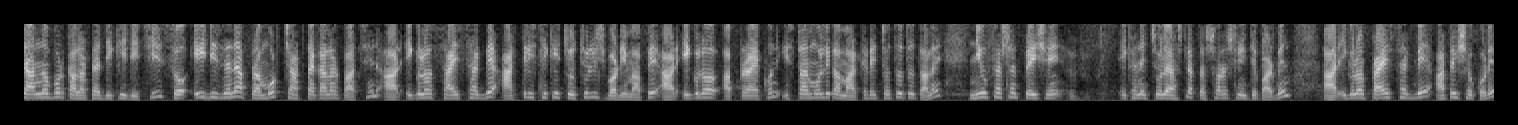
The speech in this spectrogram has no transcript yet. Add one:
চার নম্বর কালারটা দেখিয়ে দিচ্ছি। সো এই ডিজাইনে আপনারা মোট চারটা কালার পাচ্ছেন, আর এগুলো সাইজ থাকবে আটত্রিশ থেকে চৌচল্লিশ বডি মাপে আর এগুলো আপনারা এখন স্টার মল্লিকা মার্কেটের চতুর্থ তলায় নিউ ফ্যাশন প্রেসে এখানে চলে আসলে আপনারা সরাসরি নিতে পারবেন। আর এগুলোর প্রাইস থাকবে আঠাইশো করে।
